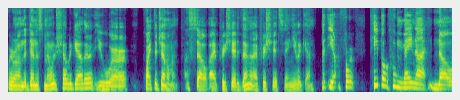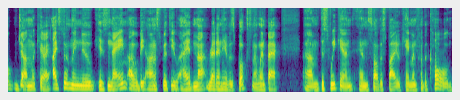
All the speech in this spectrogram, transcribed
We were on the Dennis Miller show together. You were quite the gentleman. So I appreciate it then, and I appreciate seeing you again. But, you know, for people who may not know John Le Carre, I certainly knew his name. I will be honest with you. I had not read any of his books, and I went back um, this weekend and saw The Spy Who Came In for the Cold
